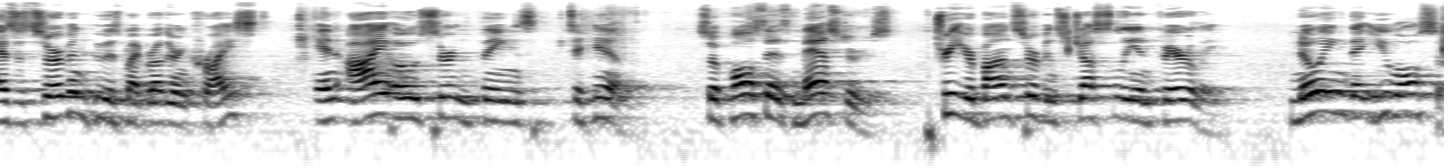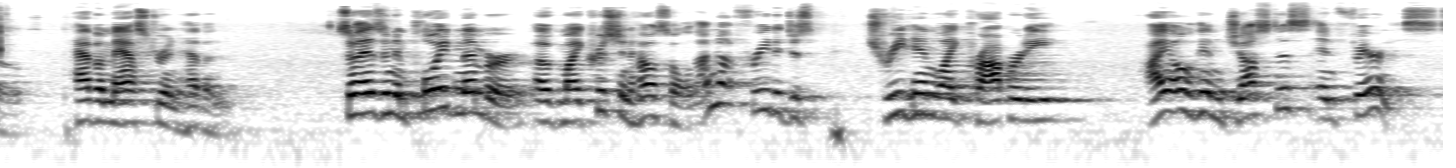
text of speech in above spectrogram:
as a servant who is my brother in Christ, and I owe certain things to him. So Paul says, Masters, treat your bondservants justly and fairly, knowing that you also have a master in heaven. So, as an employed member of my Christian household, I'm not free to just treat him like property. I owe him justice and fairness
